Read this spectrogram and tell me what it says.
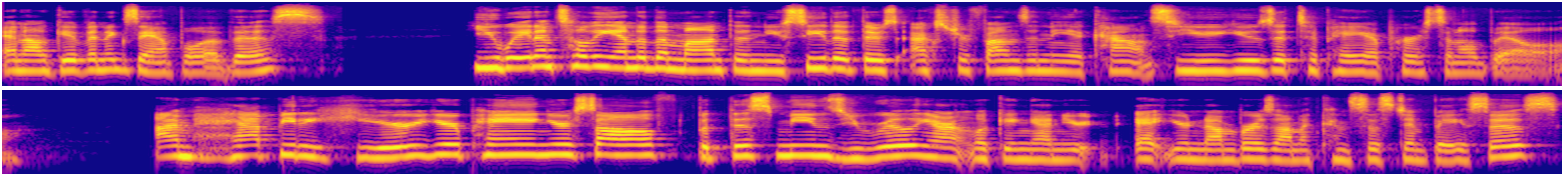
And I'll give an example of this. You wait until the end of the month and you see that there's extra funds in the account, so you use it to pay a personal bill. I'm happy to hear you're paying yourself, but this means you really aren't looking at your, at your numbers on a consistent basis,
